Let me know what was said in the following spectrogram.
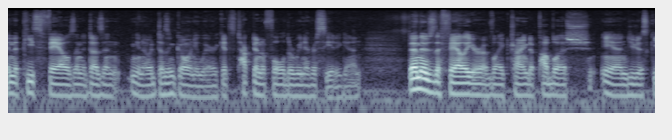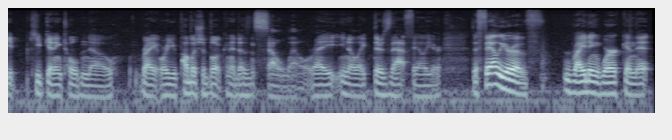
and the piece fails and it doesn't, you know, it doesn't go anywhere. It gets tucked in a folder, we never see it again. Then there's the failure of like trying to publish and you just keep keep getting told no, right? Or you publish a book and it doesn't sell well, right? You know, like there's that failure. The failure of writing work and it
